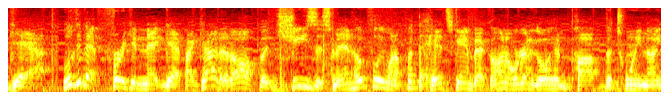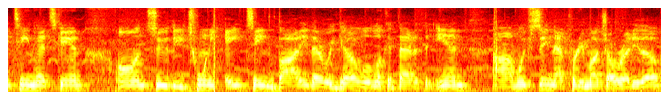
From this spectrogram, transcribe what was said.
gap. Look at that freaking neck gap. I got it off, but Jesus, man. Hopefully when I put the head scan back on it, we're going to go ahead and pop the 2019 head scan onto the 2018 body. There we go. We'll look at that at the end. Um, we've seen that pretty much already, though.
